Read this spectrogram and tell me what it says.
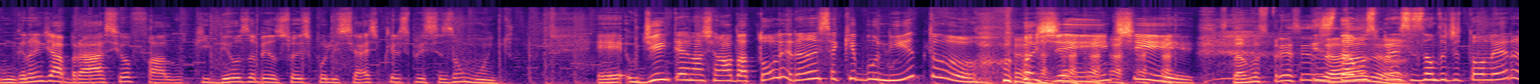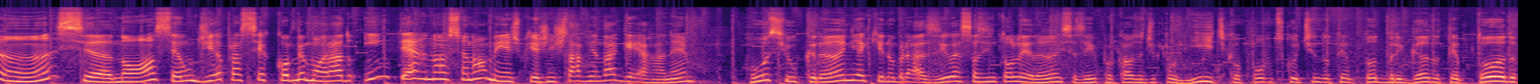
um grande abraço e eu falo que Deus abençoe os policiais, porque eles precisam muito. É, o Dia Internacional da Tolerância, que bonito! Gente! Estamos precisando. Estamos precisando de tolerância. Nossa, é um dia para ser comemorado internacionalmente, porque a gente está vendo a guerra, né? Rússia e Ucrânia aqui no Brasil, essas intolerâncias aí por causa de política, o povo discutindo o tempo todo, brigando o tempo todo,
